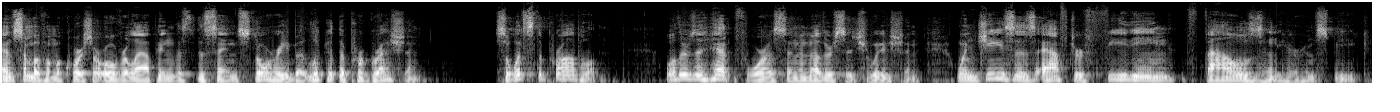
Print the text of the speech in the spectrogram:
And some of them, of course, are overlapping the, the same story, but look at the progression. So, what's the problem? Well, there's a hint for us in another situation. When Jesus, after feeding thousands, hear him speak,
